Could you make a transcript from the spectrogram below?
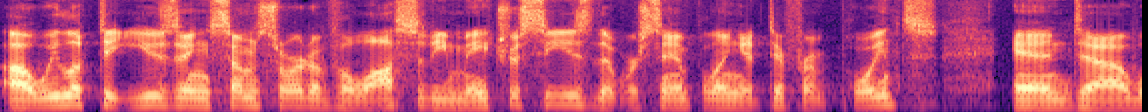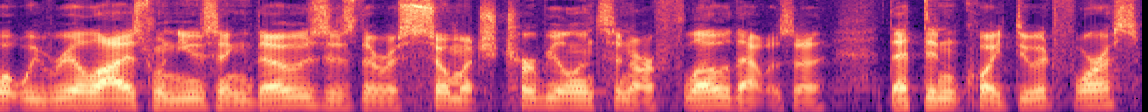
Uh, we looked at using some sort of velocity matrices that were sampling at different points, and uh, what we realized when using those is there was so much turbulence in our flow that was a that didn't quite do it for us.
